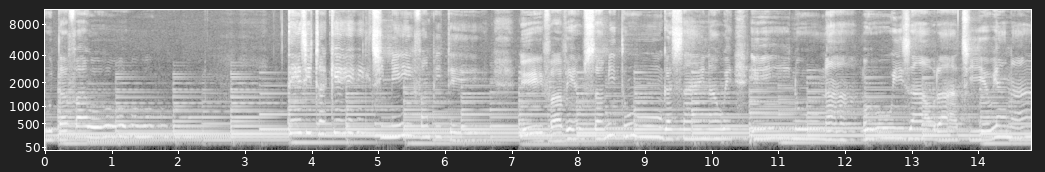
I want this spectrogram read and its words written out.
hotafao te zitrakely tsy mifampite efa aveo samitonga saina hoe inona mo izao rah tsy eo ianay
